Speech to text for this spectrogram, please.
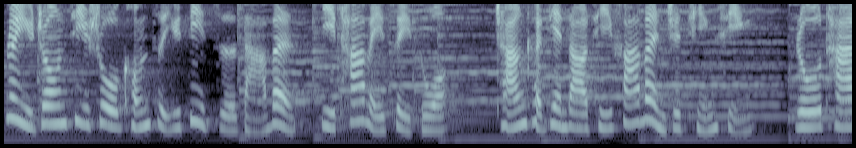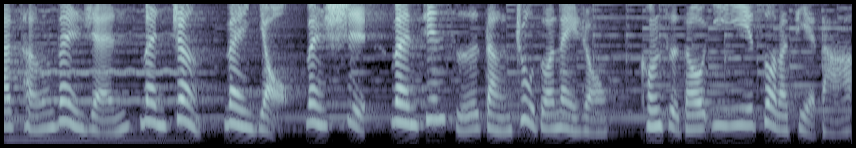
论语》中记述孔子与弟子答问，以他为最多，常可见到其发问之情形。如他曾问仁、问政、问友、问事、问君子等诸多内容，孔子都一一做了解答，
